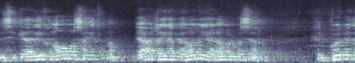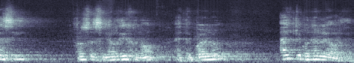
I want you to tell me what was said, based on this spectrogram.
ni siquiera dijo, no, ¿sabes? no, ya tráiganme oro y hagamos el becerro. El pueblo era así. Entonces el Señor dijo, no, a este pueblo hay que ponerle orden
